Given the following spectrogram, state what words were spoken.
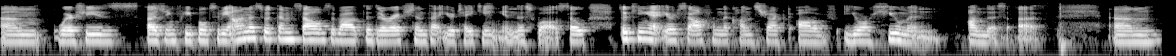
um, where she's urging people to be honest with themselves about the direction that you're taking in this world. So, looking at yourself in the construct of you're human on this earth. Um,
